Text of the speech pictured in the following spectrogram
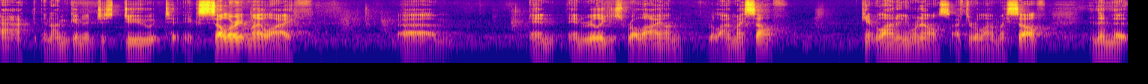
act and I'm going to just do to accelerate my life um, and, and really just rely on, rely on myself. Can't rely on anyone else. I have to rely on myself. And then the,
